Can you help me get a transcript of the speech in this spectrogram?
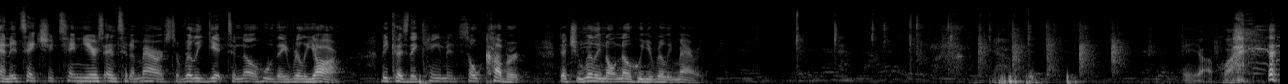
And it takes you 10 years into the marriage to really get to know who they really are because they came in so covered that you really don't know who you really married. Y'all quiet.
